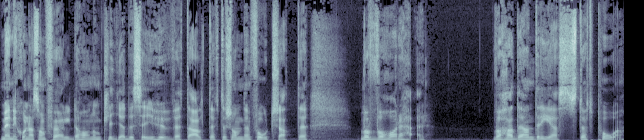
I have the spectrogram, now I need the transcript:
Människorna som följde honom kliade sig i huvudet allt eftersom den fortsatte. Vad var det här? Vad hade Andreas stött på?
